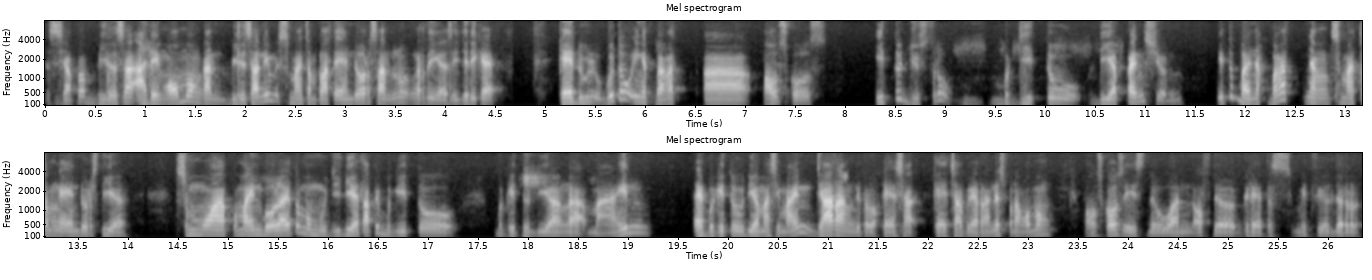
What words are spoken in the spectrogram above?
siapa Bilsa ada yang ngomong kan Bilsa ini semacam pelatih endorsan lu ngerti gak sih jadi kayak kayak dulu gue tuh inget banget uh, Paul Scholes itu justru begitu dia pensiun itu banyak banget yang semacam nge-endorse dia. Semua pemain bola itu memuji dia, tapi begitu begitu dia nggak main, eh begitu dia masih main jarang gitu loh. Kayak kayak Xavi Hernandez pernah ngomong Paul Scholes is the one of the greatest midfielder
